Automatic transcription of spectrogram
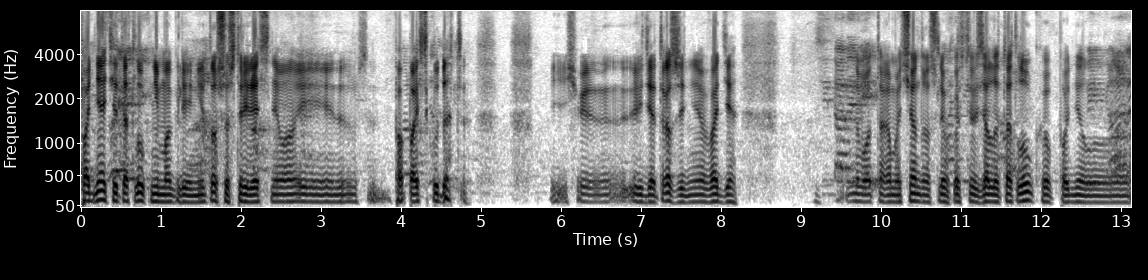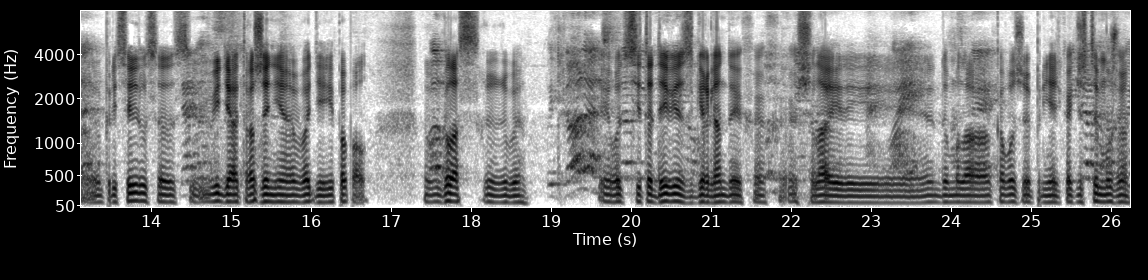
поднять этот лук не могли, не то что стрелять с него и э, попасть куда-то. Еще и в виде отражения в воде. Ну вот, Рамачандра с легкостью взял этот лук, поднял, э, прицелился, видя отражение в воде и попал в глаз рыбы. И вот Сита Деви с гирляндой шла и думала, кого же принять в качестве мужа.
